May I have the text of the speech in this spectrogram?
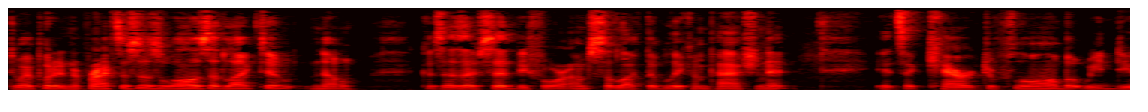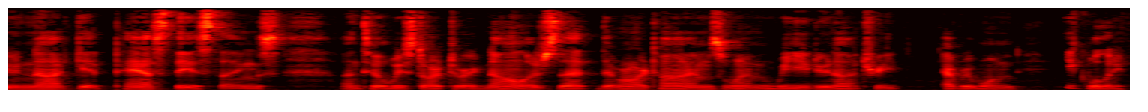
Do I put it into practice as well as I'd like to? No, because as I've said before, I'm selectively compassionate. It's a character flaw, but we do not get past these things until we start to acknowledge that there are times when we do not treat everyone equally.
